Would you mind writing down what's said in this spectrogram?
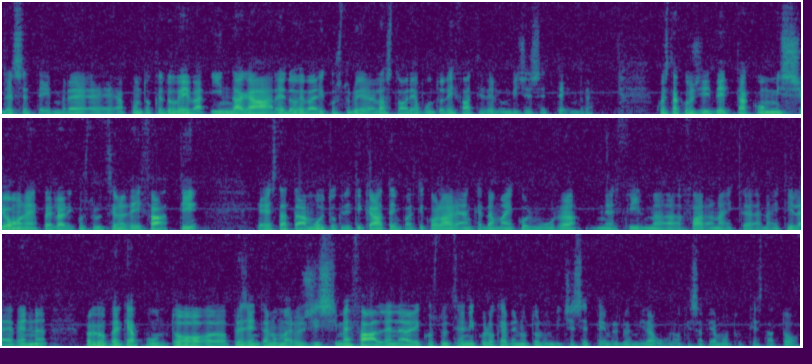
del settembre, eh, appunto che doveva indagare, doveva ricostruire la storia appunto dei fatti dell'11 settembre. Questa cosiddetta commissione per la ricostruzione dei fatti è stata molto criticata, in particolare anche da Michael Moore nel film Fahrenheit 9/11, proprio perché appunto eh, presenta numerosissime falle nella ricostruzione di quello che è avvenuto l'11 settembre 2001, che sappiamo tutti è stato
